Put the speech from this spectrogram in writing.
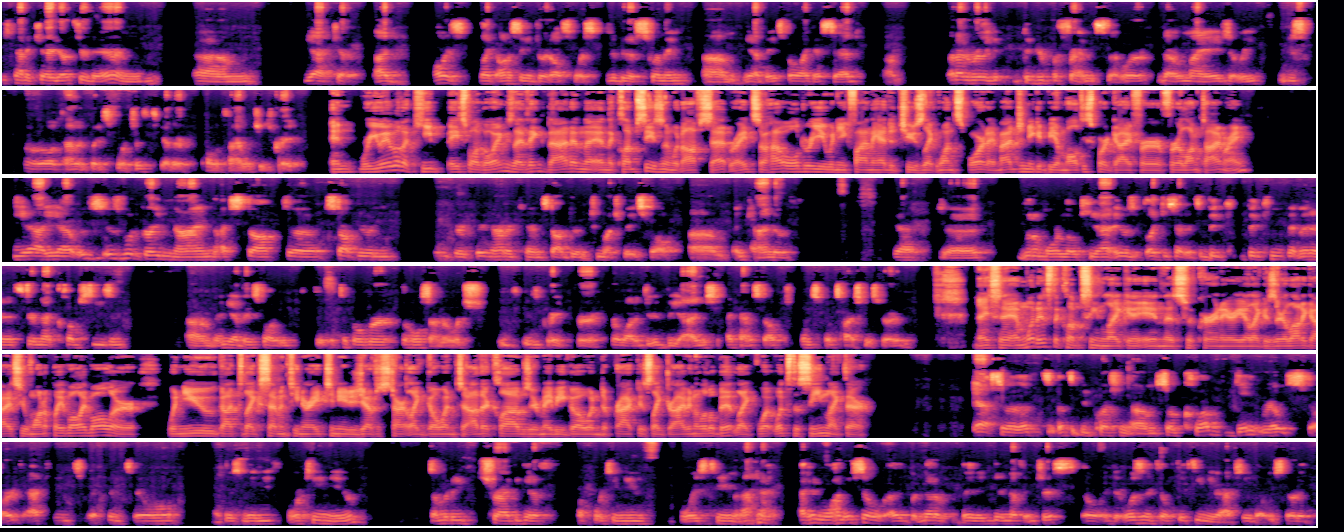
just kind of carried out through there. And, um, yeah, I always like honestly enjoyed all sports. Did a bit of swimming. Um, yeah, baseball, like I said. Um, but I had a really good, group of friends that were, that were my age that we, we just all the time and played sports together all the time, which was great. And were you able to keep baseball going? Because I think that and the and the club season would offset, right? So how old were you when you finally had to choose like one sport? I imagine you could be a multi-sport guy for for a long time, right? Yeah, yeah. It was, it was grade nine. I stopped uh, stopped doing grade, grade nine or ten. Stopped doing too much baseball um, and kind of yeah, uh, a little more low key. It was like you said, it's a big big commitment, and it's during that club season. Um, and yeah, baseball took over the whole summer, which is, great for, for a lot of dudes. But yeah, I just I kind of stopped once, once high school started. Nice. And what is the club scene like in the Swift Current area? Like, is there a lot of guys who want to play volleyball, or when you got to like seventeen or eighteen, did you have to start like going to other clubs, or maybe go into practice, like driving a little bit? Like, what what's the scene like there? Yeah, so that's that's a good question. Um, so club didn't really start actually in Swift until I guess maybe 14U somebody tried to get a, a 14U boys team, and I, I didn't want to. So, uh, but none of they didn't get enough interest. So it, wasn't until 15U actually that we started.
